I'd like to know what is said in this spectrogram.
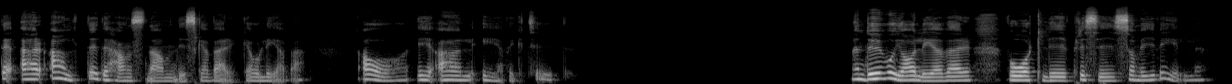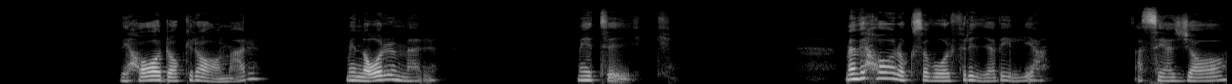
Det är alltid i hans namn vi ska verka och leva, ja, i all evig tid. Men du och jag lever vårt liv precis som vi vill. Vi har dock ramar med normer, med etik. Men vi har också vår fria vilja att säga ja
